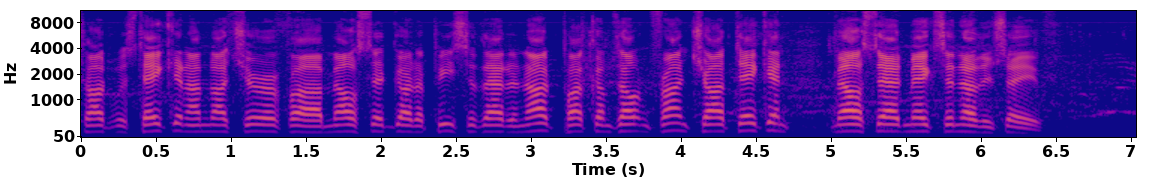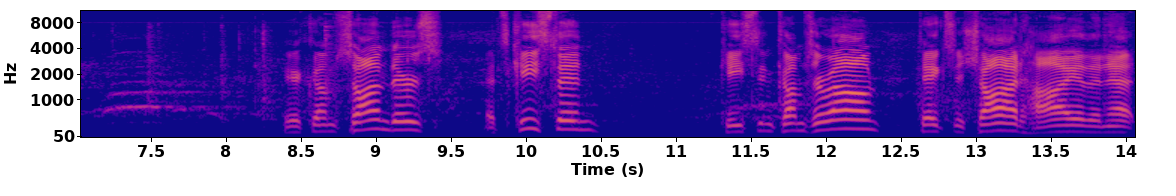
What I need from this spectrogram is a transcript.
Shot was taken. I'm not sure if uh, Melstead got a piece of that or not. Puck comes out in front. Shot taken. Melstead makes another save. Here comes Saunders. That's Keyston. Keyston comes around, takes a shot high of the net.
